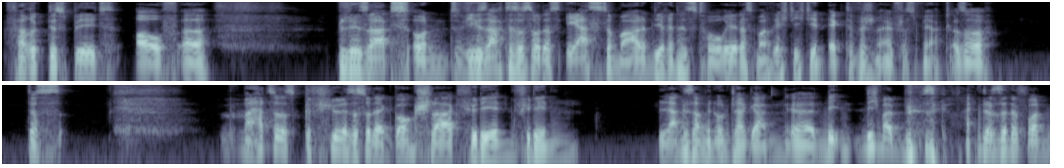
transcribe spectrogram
verrücktes Bild auf äh, Blizzard. Und wie gesagt, das ist so das erste Mal in deren Historie, dass man richtig den Activision-Einfluss merkt. Also das man hat so das Gefühl, das ist so der Gongschlag für den, für den langsamen Untergang. Äh, nicht, nicht mal böse gemeint im Sinne von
